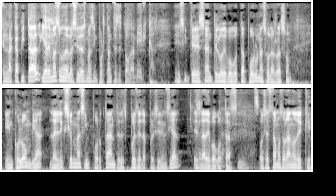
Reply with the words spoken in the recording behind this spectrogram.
en la capital y además una de las ciudades más importantes de toda América. Es interesante lo de Bogotá por una sola razón. En Colombia, la elección más importante después de la presidencial es la de Bogotá. O sea, estamos hablando de que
